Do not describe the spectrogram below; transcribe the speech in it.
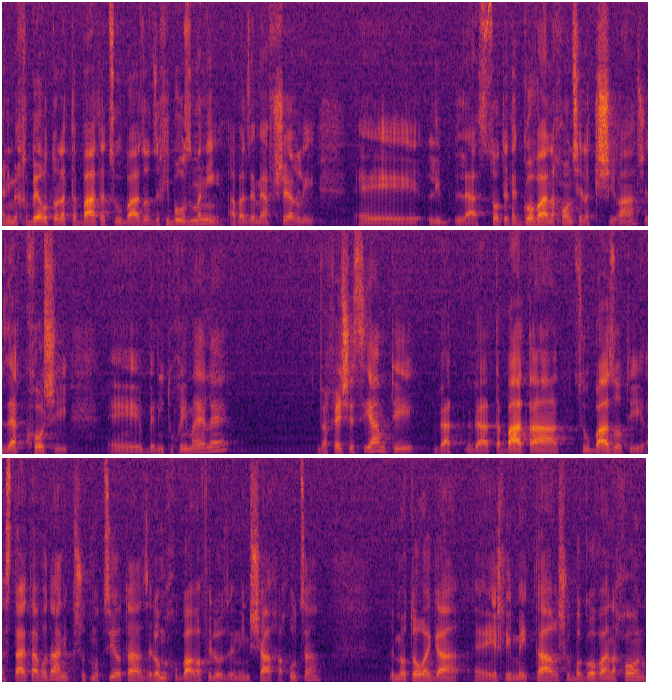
אני מחבר אותו לטבעת הצהובה הזאת, זה חיבור זמני, אבל זה מאפשר לי לעשות את הגובה הנכון של הקשירה, שזה הקושי בניתוחים האלה, ואחרי שסיימתי והטבעת הצהובה הזאת עשתה את העבודה, אני פשוט מוציא אותה, זה לא מחובר אפילו, זה נמשך החוצה, ומאותו רגע יש לי מיתר שהוא בגובה הנכון,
